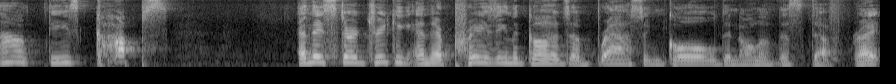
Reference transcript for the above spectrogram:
out these cups and they start drinking and they're praising the gods of brass and gold and all of this stuff, right?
